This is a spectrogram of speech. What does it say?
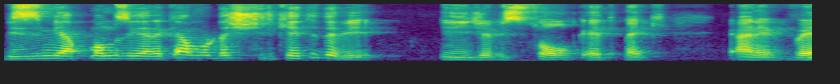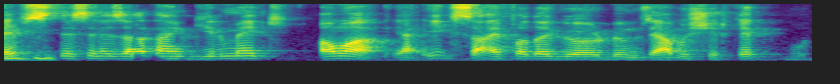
bizim yapmamız gereken burada şirketi de bir iyice bir stalk etmek. Yani web sitesine zaten girmek ama ya ilk sayfada gördüğümüz ya bu şirket bu,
